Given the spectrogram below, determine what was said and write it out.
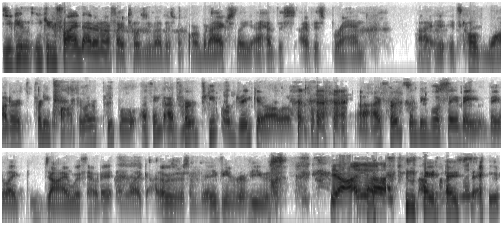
You can you can find. I don't know if I told you about this before, but I actually I have this I have this brand. Uh, it, it's called water. It's pretty popular. People, I think I've heard people drink it all over. Uh, I've heard some people say they they like die without it, and like those are some raving reviews. yeah, I. Uh, might I say?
